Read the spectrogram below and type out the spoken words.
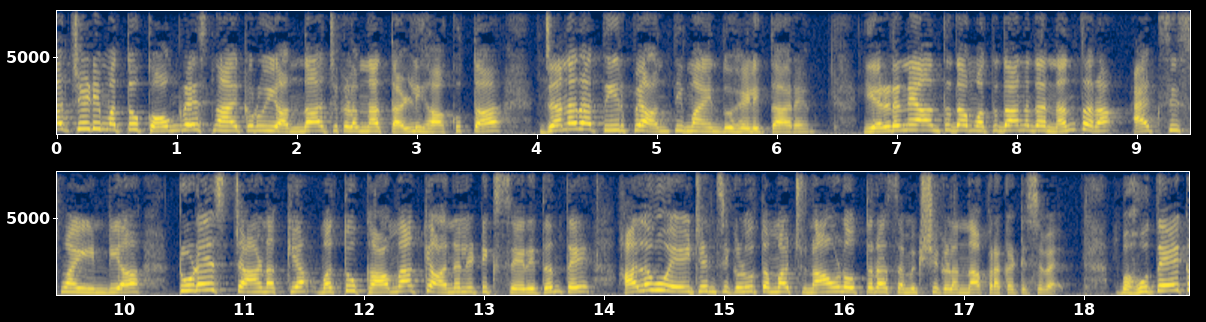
ಆರ್ಜೆಡಿ ಮತ್ತು ಕಾಂಗ್ರೆಸ್ ನಾಯಕರು ಈ ಅಂದಾಜುಗಳನ್ನು ತಳ್ಳಿ ಹಾಕುತ್ತಾ ಜನರ ತೀರ್ಪೇ ಅಂತಿಮ ಎಂದು ಹೇಳಿದ್ದಾರೆ. ಎರಡನೇ ಹಂತದ ಮತದಾನದ ನಂತರ Axis My India, Today's Chanakya ಮತ್ತು ಕಾಮಾಖ್ಯ ಅನಾಲಿಟಿಕ್ಸ್ ಸೇರಿದಂತೆ ಹಲವು ಏಜೆನ್ಸಿಗಳು ತಮ್ಮ ಚುನಾವಣೋತ್ತರ ಸಮೀಕ್ಷೆಗಳನ್ನು ಪ್ರಕಟಿಸಿವೆ. ಬಹುತೇಕ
